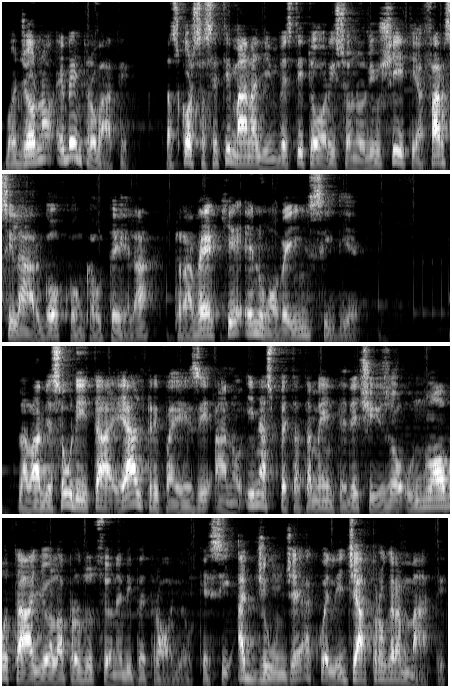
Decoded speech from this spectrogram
Buongiorno e bentrovati. La scorsa settimana gli investitori sono riusciti a farsi largo, con cautela, tra vecchie e nuove insidie. L'Arabia Saudita e altri paesi hanno inaspettatamente deciso un nuovo taglio alla produzione di petrolio, che si aggiunge a quelli già programmati,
